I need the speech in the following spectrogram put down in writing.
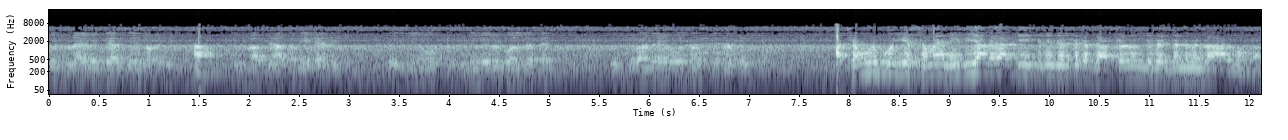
कुछ नए विद्यार्थी हैं स्वामी हाँ। उनका अभ्यास अभी है नहीं। तो इसलिए वो हिंदी में भी बोल देते हैं। कुछ पुराने हैं वो संस्कृत में बोलते हैं। अच्छा उनको ये समय नहीं दिया गया कि इतने दिन तक अभ्यास कर लेंगे फिर दंड मिलना आरंभ होगा।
